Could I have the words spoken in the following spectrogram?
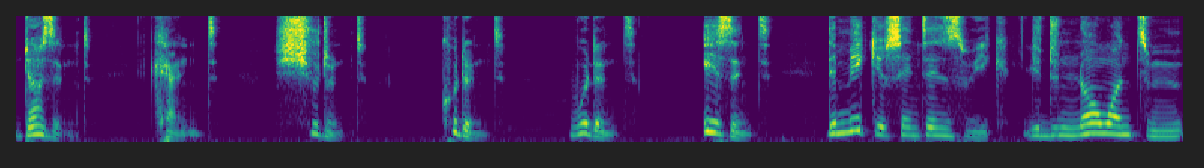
doesn't, can't, shouldn't, couldn't, wouldn't, isn't. They make your sentence weak. You do not want to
